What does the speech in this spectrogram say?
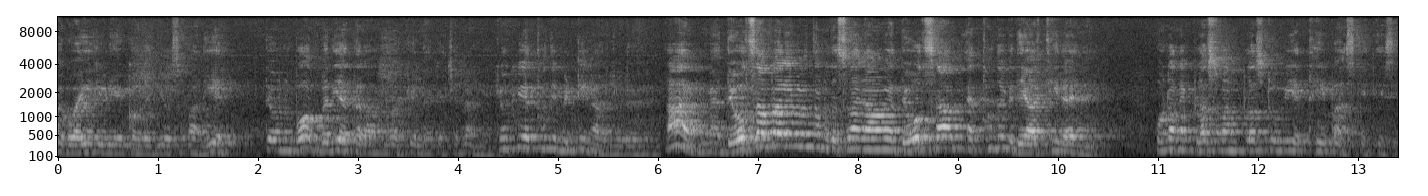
ਅਗਵਾਈ ਜਿਹੜੀ ਹੈ ਕਾਲਜ ਦੀ, ਉਹ ਸੰਭਾਲੀ ਹੈ ਤੇ ਉਹਨੂੰ ਬਹੁਤ ਵਧੀਆ ਤਰ੍ਹਾਂ ਉਹ ਅੱਗੇ ਲੈ ਕੇ ਚੱਲਾਂਗੇ, ਕਿਉਂਕਿ ਇੱਥੋਂ ਦੀ ਮਿੱਟੀ ਨਾਲ ਜੁੜੇ ਹੋਏ ਹਾਂ, ਮੈਂ ਦਿਓਲ ਸਾਹਿਬ ਬਾਰੇ ਵੀ ਮੈਂ ਤੁਹਾਨੂੰ ਦੱਸਣਾ ਚਾਹਾਂਗਾ। ਦਿਓਲ ਸਾਹਿਬ ਇੱਥੋਂ ਦੇ ਵਿਦਿਆਰਥੀ ਰਹੇ ਨੇ। ਉਹਨਾਂ ਨੇ ਪਲੱਸ 1 ਪਲੱਸ 2 ਵੀ ਇੱਥੇ ਹੀ ਪਾਸ ਕੀਤੀ ਸੀ।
